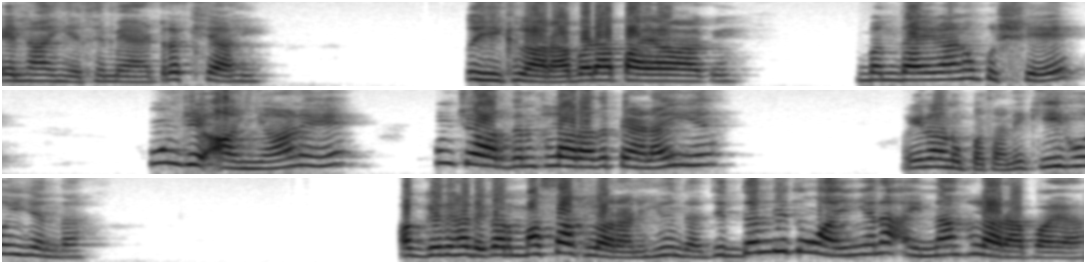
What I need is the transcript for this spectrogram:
ਪਹਿਲਾਂ ਅਸੀਂ ਇੱਥੇ ਮੈਟ ਰੱਖਿਆ ਸੀ। ਤੁਸੀਂ ਖਲਾਰਾ ਬੜਾ ਪਾਇਆ ਆ ਕੇ। ਬੰਦਾ ਇਹਨਾਂ ਨੂੰ ਪੁੱਛੇ, ਹੁਣ ਜੇ ਆਈਆਂ ਨੇ, ਹੁਣ ਚਾਰ ਦਿਨ ਖਲਾਰਾ ਤੇ ਪੈਣਾ ਹੀ ਹੈ ਇਹਨਾਂ ਨੂੰ ਪਤਾ ਨਹੀਂ ਕੀ ਹੋਈ ਜਾਂਦਾ। ਅੱਗੇ ਤੇ ਸਾਡੇ ਘਰ ਮਸਾ ਖਲਾਰਾ ਨਹੀਂ ਹੁੰਦਾ। ਜਿੱਦਣ ਦੀ ਤੂੰ ਆਈ ਹੈ ਨਾ, ਇੰਨਾ ਖਲਾਰਾ ਪਾਇਆ।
